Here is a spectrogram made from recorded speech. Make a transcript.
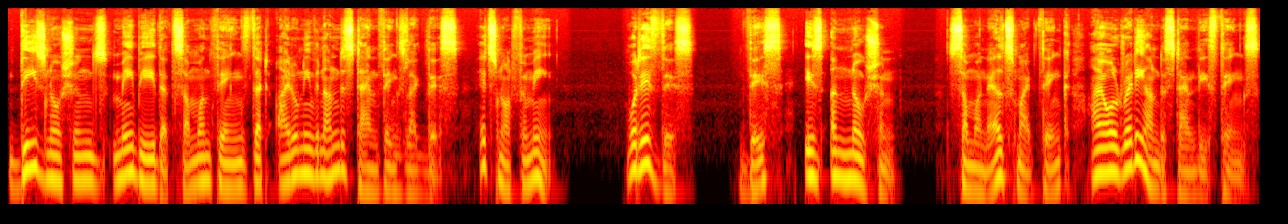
These notions may be that someone thinks that I don't even understand things like this. It's not for me. What is this? This is a notion. Someone else might think I already understand these things.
